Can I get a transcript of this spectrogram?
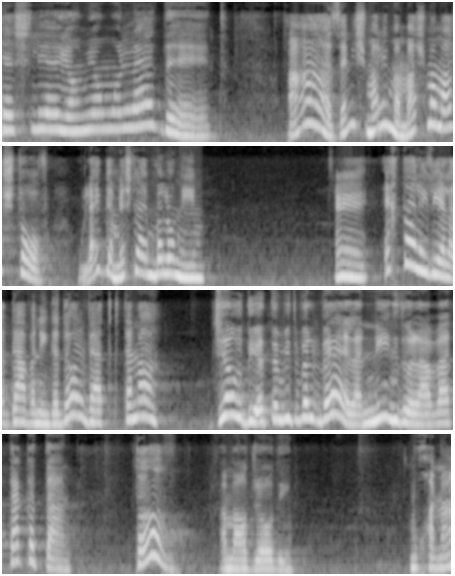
יש לי היום יום הולדת. אה, זה נשמע לי ממש ממש טוב. אולי גם יש להם בלונים. אה, איך תעלי לי על הגב? אני גדול ואת קטנה. ג'ורדי, אתה מתבלבל, אני גדולה ואתה קטן. טוב, אמר ג'ורדי. מוכנה?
